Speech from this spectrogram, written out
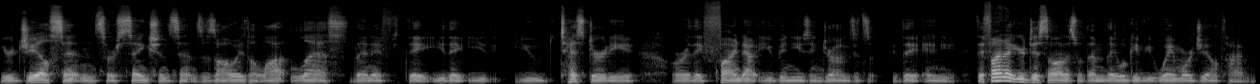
your jail sentence or sanction sentence is always a lot less than if they you they you you test dirty or they find out you've been using drugs, it's they and you, they find out you're dishonest with them, they will give you way more jail time.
